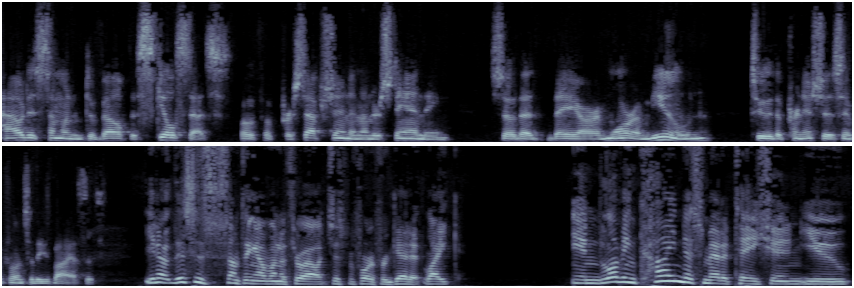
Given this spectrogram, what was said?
how does someone develop the skill sets, both of perception and understanding, so that they are more immune to the pernicious influence of these biases? You know, this is something I want to throw out just before I forget it. Like in loving kindness meditation, you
